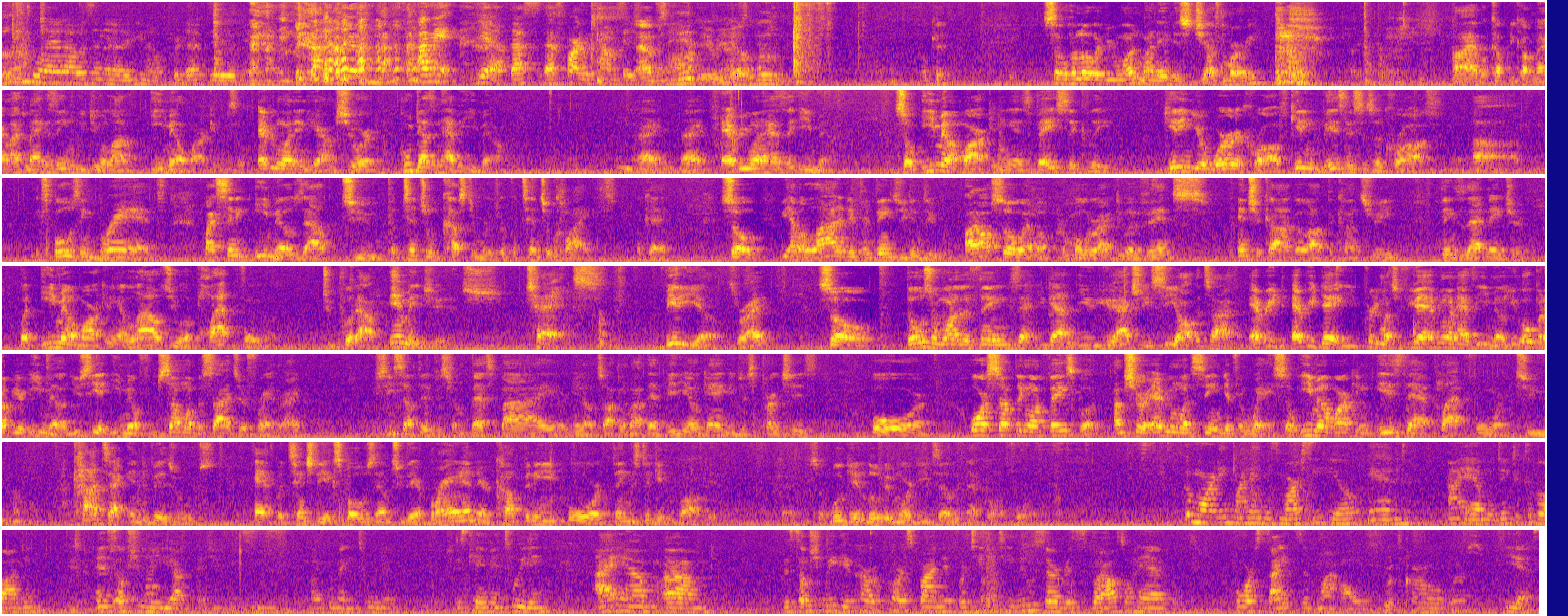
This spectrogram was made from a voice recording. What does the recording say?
I'm glad I was in a, you know, productive and, I mean, yeah, that's, that's part of the conversation. Absolutely, there we go. Absolutely. Okay. So, hello everyone, my name is Jeff Murray. I have a company called Nightlife Magazine. We do a lot of email marketing. So everyone in here, I'm sure, who doesn't have an email? Right, right? Everyone has an email. So email marketing is basically getting your word across, getting businesses across, uh, exposing brands by sending emails out to potential customers or potential clients. Okay, so you have a lot of different things you can do. I also am a promoter. I do events in Chicago, out the country, things of that nature. But email marketing allows you a platform to put out images, text, videos, right? So those are one of the things that you got you you actually see all the time. Every every day, you pretty much if you everyone has email, you open up your email and you see an email from someone besides your friend, right? You see something if it's from Best Buy or you know talking about that video game you just purchased, or or something on Facebook. I'm sure everyone's seeing different ways. So email marketing is that platform to contact individuals and potentially expose them to their brand, their company, or things to get involved in. Okay, so we'll get a little bit more detail in that going forward. Good morning, my name is Marcie Hill, and I am addicted to blogging and social media, as you can see, like the main Twitter, just came in tweeting. I am um, the social media cor- correspondent for TBT News Service, but I also have four sites of my own. With Carl West? Yes,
